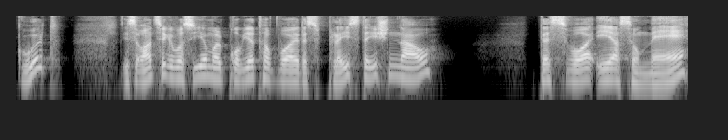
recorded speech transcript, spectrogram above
gut. Das Einzige, was ich einmal probiert habe, war das PlayStation Now. Das war eher so meh.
